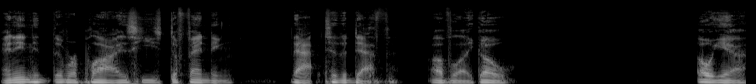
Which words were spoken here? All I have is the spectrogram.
And in the replies, he's defending that to the death of like, oh, oh yeah,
